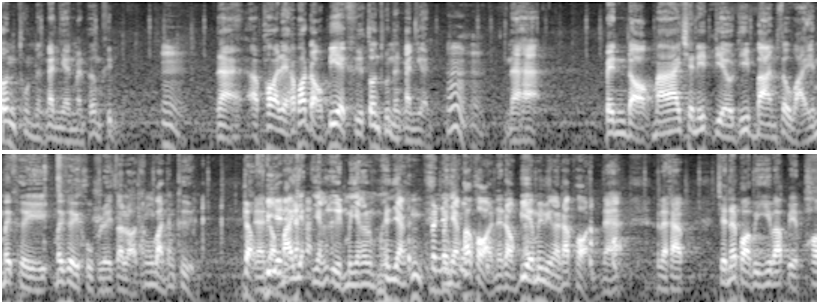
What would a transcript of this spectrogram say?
ต้นทุนทางการเงินมันเพิ่มขึ้นอืมนะอะเพราะอะไรครับเพราะดอกเบี้ยคือต้นทุนทางการเงินอืมอืมนะฮะเป็นดอกไม้ชนิดเดียวที่บานสวยไม่เคยไม่เคยหุบเลยตลอดทั้งวันทั้งคืนดอกนะเบี้ดยอกไม้เนี่ยอย่างอื่นมันยังมันยังมันยังมันยังพักผ่อนในะดอกเบี้ยไม่มีการพักผ่อนนะฮะนะครับฉะนั้นพอเป็นอย่างนี้ปั๊บเนี่ยพอ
